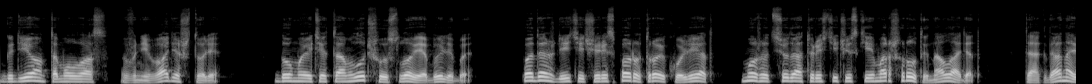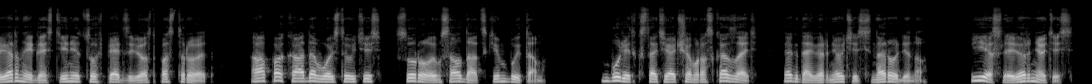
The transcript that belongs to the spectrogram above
где он там у вас, в Неваде, что ли? Думаете, там лучше условия были бы? Подождите, через пару-тройку лет, может, сюда туристические маршруты наладят. Тогда, наверное, гостиницу в пять звезд построят. А пока довольствуйтесь суровым солдатским бытом. Будет, кстати, о чем рассказать, когда вернетесь на родину. Если вернетесь.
